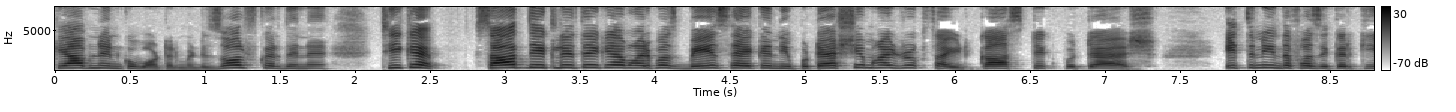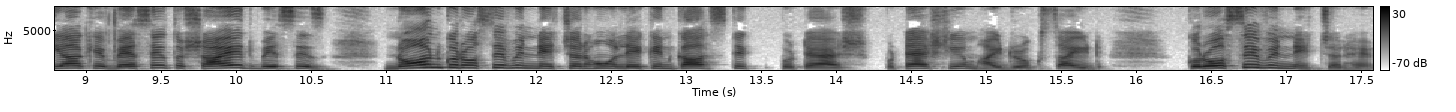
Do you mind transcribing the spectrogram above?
कि आपने इनको वाटर में डिज़ोल्व कर देना है। ठीक है? साथ देख लेते हैं कि हमारे पास बेस है कि नहीं पोटेशियम हाइड्रोक्साइड कास्टिक पोटैश इतनी दफ़ा ज़िक्र किया कि वैसे तो शायद bases non corrosive in nature हों, लेकिन caustic potash potassium hydroxide corrosive in nature है।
